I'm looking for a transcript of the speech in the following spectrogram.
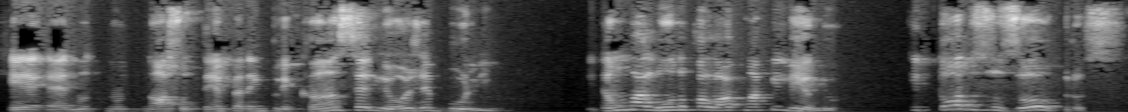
que é, no, no nosso tempo era implicância e hoje é bullying. Então um aluno coloca um apelido e todos os outros,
